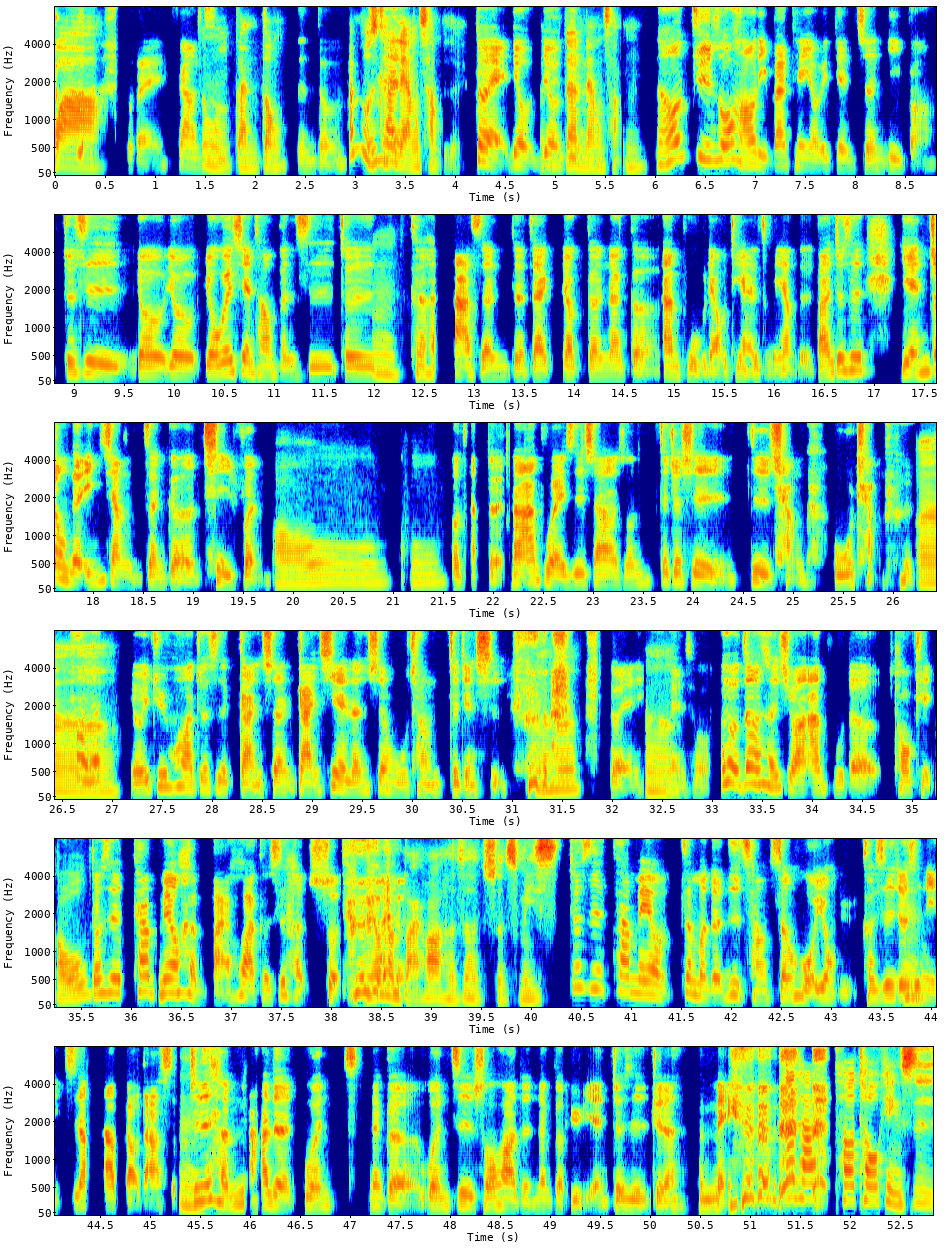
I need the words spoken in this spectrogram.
哇，对，非常感动。真的。安普是开两场的对？对六六小巨蛋日两场，嗯，然后据说好像礼拜天有一点争议吧，就是有有有位现场粉丝就是嗯可能很大声的在要跟那个安普聊天还是怎么样的，反正就是严重的影响整个气氛。哦，哭，都这样对，然后安普也是笑笑说这就是日常无常。嗯，他好嗯像有一句话就是感生感谢人生无常这件事，嗯，对，嗯没错。而且我真的很喜欢安普的 talking，哦，都是他没有很白话，可是很顺，没有很白 话，可是很顺，什么意思？就是他没有这么的日常生活用语，可是就是嗯你知道他要表达什么，嗯就是很把他的文那个文字说话的那个语言，就是觉得很美。那他 他 talking 是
